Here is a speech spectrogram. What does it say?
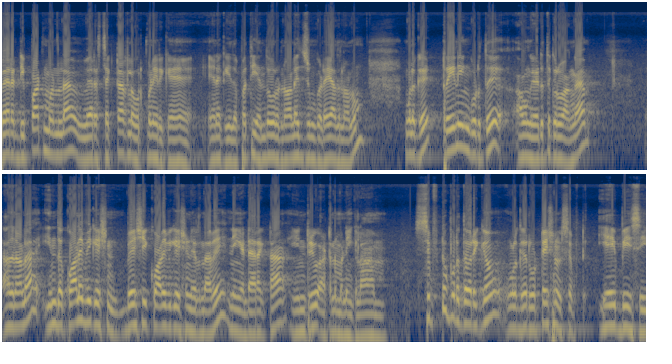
வேறு டிபார்ட்மெண்ட்டில் வேறு செக்டாரில் ஒர்க் பண்ணியிருக்கேன். எனக்கு இதை பற்றி எந்த ஒரு நாலேஜும் கிடையாதுனாலும் உங்களுக்கு ட்ரைனிங் கொடுத்து அவங்க எடுத்துக்கிடுவாங்க. அதனால் இந்த குவாலிஃபிகேஷன் பேசிக் குவாலிஃபிகேஷன் இருந்தாவே நீங்கள் டைரெக்டாக இன்டர்வியூ அட்டன் பண்ணிக்கலாம். ஷிஃப்ட்டு பொறுத்த வரைக்கும் உங்களுக்கு ரொட்டேஷனல் ஷிஃப்ட் ஏபிசி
